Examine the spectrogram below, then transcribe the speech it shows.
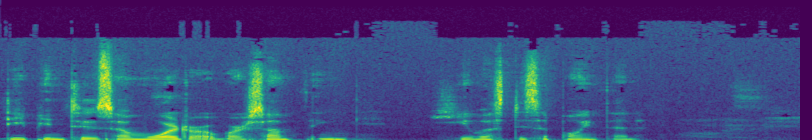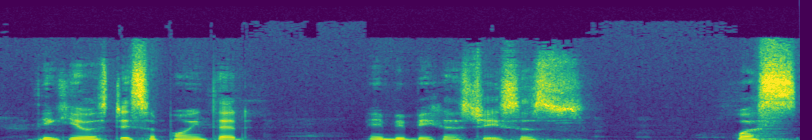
deep into some wardrobe or something, he was disappointed. I think he was disappointed maybe because Jesus was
